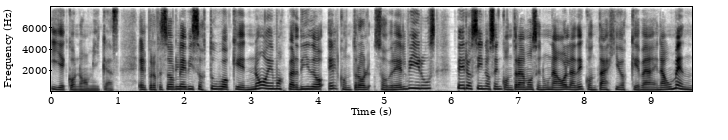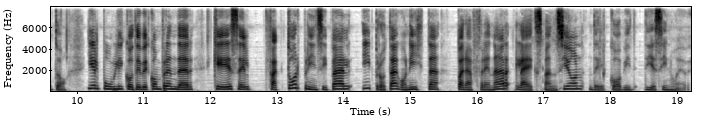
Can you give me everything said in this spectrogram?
y económicas. El profesor Levy sostuvo que no hemos perdido el control sobre el virus, pero sí nos encontramos en una ola de contagios que va en aumento y el público debe comprender que es el factor principal y protagonista para frenar la expansión del COVID-19.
